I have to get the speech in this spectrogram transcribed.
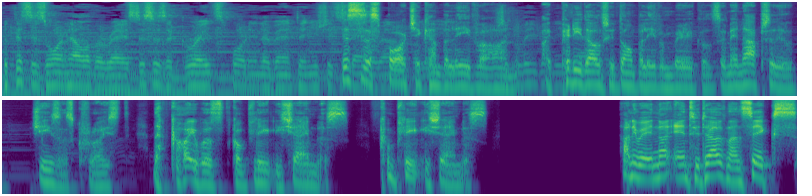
But this is one hell of a race. This is a great sporting event, and you should. This is a sport you can believe on. Believe I pity those who don't believe in miracles. I mean, absolute Jesus Christ. That guy was completely shameless. Completely shameless. Anyway, in 2006,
